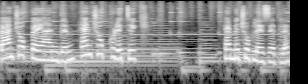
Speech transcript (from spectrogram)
Ben çok beğendim. Hem çok pratik hem de çok lezzetli.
